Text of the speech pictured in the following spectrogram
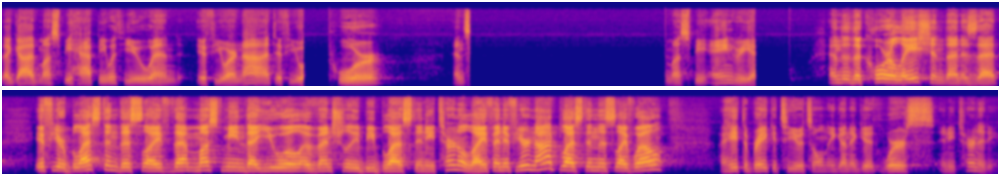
that God must be happy with you, and if you are not, if you are poor and must be angry at. And the, the correlation then is that if you're blessed in this life, that must mean that you will eventually be blessed in eternal life. And if you're not blessed in this life, well, I hate to break it to you, it's only going to get worse in eternity.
